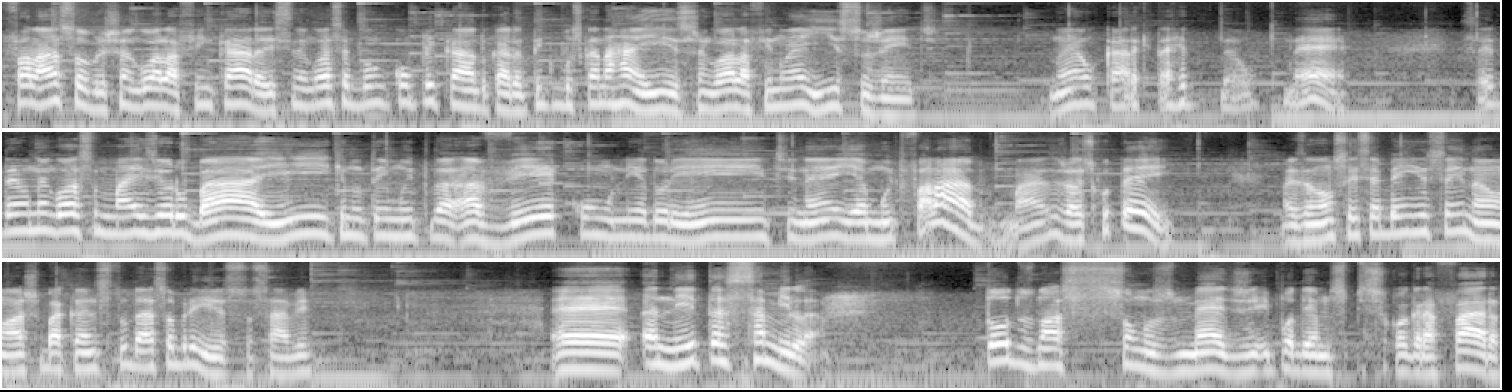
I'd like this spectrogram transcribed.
falar sobre Xangô Alafim, cara, esse negócio é bom complicado, cara. Tem que buscar na raiz. Xangô Alafim não é isso, gente. Não é o cara que tá. Né? Isso aí é um negócio mais Yorubá aí, que não tem muito a ver com linha do Oriente, né? E é muito falado, mas já escutei. Mas eu não sei se é bem isso aí não. Eu acho bacana estudar sobre isso, sabe? É, Samila. Todos nós somos médios e podemos psicografar?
